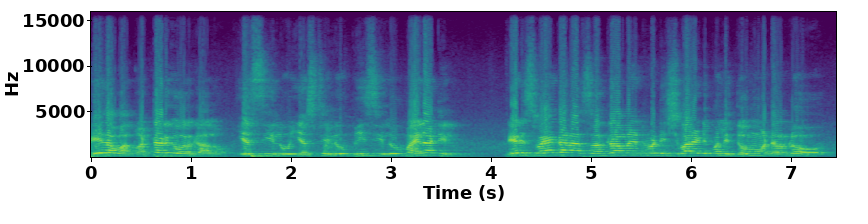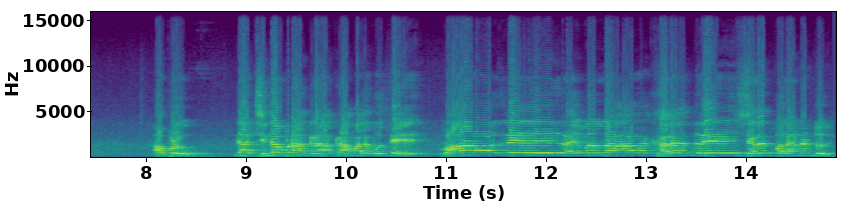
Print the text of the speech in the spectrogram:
పేదవాళ్ళు అట్టడుగు వర్గాలు ఎస్సీలు ఎస్టీలు బీసీలు మైనార్టీలు. నేను స్వయంగా నా స్వగ్రామైనటువంటి శివారెడ్డిపల్లి దోమ మండలంలో అప్పుడు నా చిన్నప్పుడు ఆ గ్రా గ్రామాలకు పోతే వాజ్రే రైమల్లా ఖరంద్రే శరత్ బల్ అని అంటుంది.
